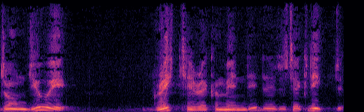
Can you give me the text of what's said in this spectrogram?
John Dewey greatly recommended. It is a technique d-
